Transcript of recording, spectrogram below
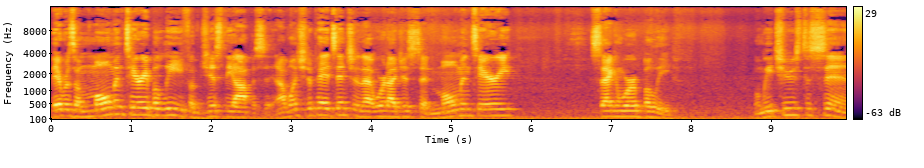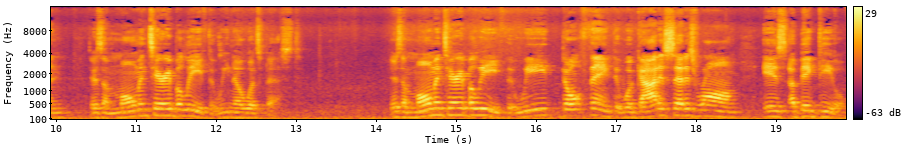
there was a momentary belief of just the opposite. And I want you to pay attention to that word I just said. Momentary Second word, belief. When we choose to sin, there's a momentary belief that we know what's best. There's a momentary belief that we don't think that what God has said is wrong is a big deal.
